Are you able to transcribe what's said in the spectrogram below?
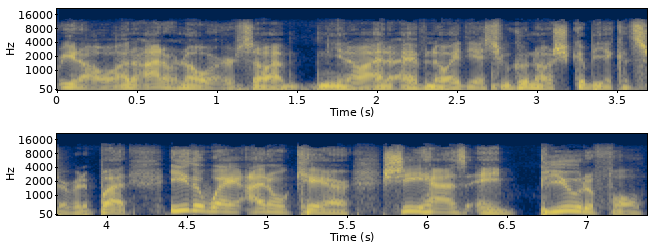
you know, I, I don't know her. So I'm, you know, I, I have no idea. She, who knows? She could be a conservative. But either way, I don't care. She has a beautiful,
